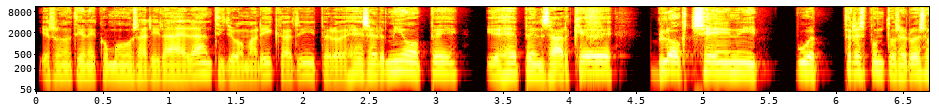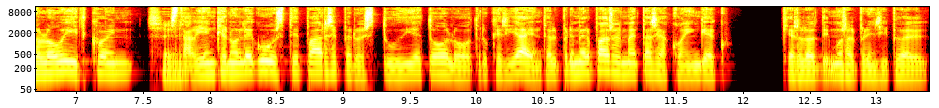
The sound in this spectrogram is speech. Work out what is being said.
eso no tiene cómo salir adelante. Y yo, marica, sí, pero deje de ser miope y deje de pensar que blockchain y Web 3.0 es solo Bitcoin. Está bien que no le guste, parce, pero estudie todo lo otro que sí hay. Entonces, el primer paso es métase a CoinGecko, que se los dimos al principio del,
